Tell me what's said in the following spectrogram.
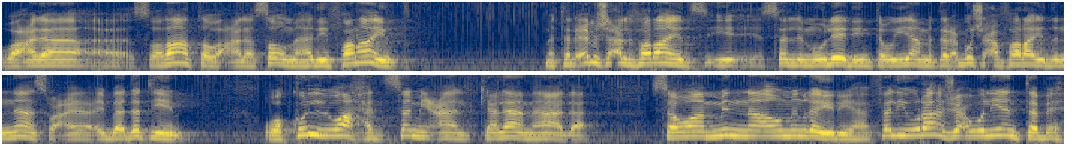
وعلى صلاته وعلى صومه. هذه فرايض ما تلعبش على الفرايض سلم ولادي أنت وياه. ما تلعبوش على فرايض الناس وعلى عبادتهم. وكل واحد سمع الكلام هذا سواء منا أو من غيرها فليراجع ولينتبه.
